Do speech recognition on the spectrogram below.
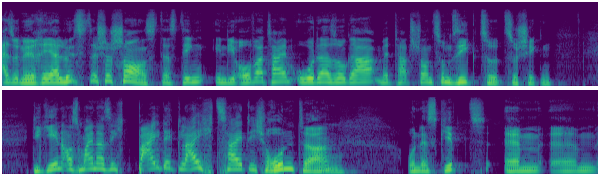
Also eine realistische Chance, das Ding in die Overtime oder sogar mit Touchdown zum Sieg zu, zu schicken. Die gehen aus meiner Sicht beide gleichzeitig runter. Und es gibt ähm, ähm,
